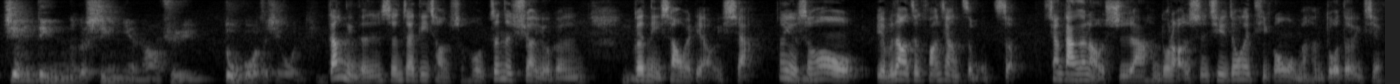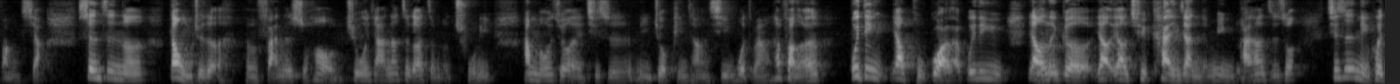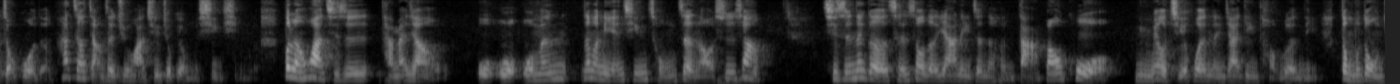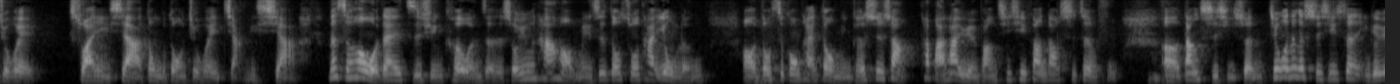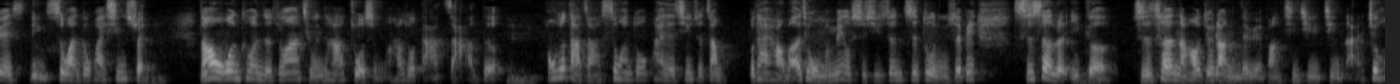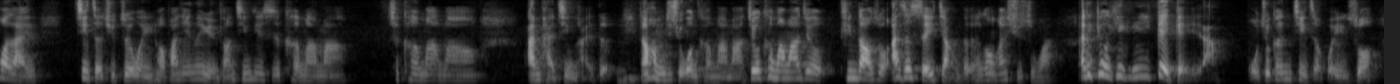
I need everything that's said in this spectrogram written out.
坚定那个信念，然后去度过这些问题。当你的人生在低潮的时候，真的需要有个人跟你稍微聊一下。嗯、那有时候也不知道这个方向怎么走，像大根老师啊，很多老师其实都会提供我们很多的一些方向。甚至呢，当我们觉得很烦的时候，去问一下，那这个要怎么处理？他们会说，哎，其实你就平常心或怎么样，他反而不一定要卜卦了，不一定要那个要要去看一下你的命盘，他只是说。其实你会走过的，他只要讲这句话，其实就给我们信心了。不然的话，其实坦白讲，我我我们那么年轻从政哦，事实上，其实那个承受的压力真的很大。包括你没有结婚，人家一定讨论你，动不动就会酸一下，动不动就会讲一下。那时候我在咨询柯文哲的时候，因为他哈每次都说他用人。哦，都是公开透明，可是事实上，他把他远房亲戚放到市政府，呃，当实习生，结果那个实习生一个月领四万多块薪水。然后我问柯文哲说：“啊，请问他做什么？”他说：“打杂的。”我说：“打杂四万多块的薪水，这样不太好嘛？而且我们没有实习生制度，你随便施设了一个职称，然后就让你的远房亲戚进来。就后来记者去追问以后，发现那远房亲戚是柯妈妈，是柯妈妈。”安排进来的，然后他们就去问柯妈妈，结果柯妈妈就听到说啊，这是谁讲的？他说啊，许淑华啊，你给我给给给给啦！我就跟记者回应说，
